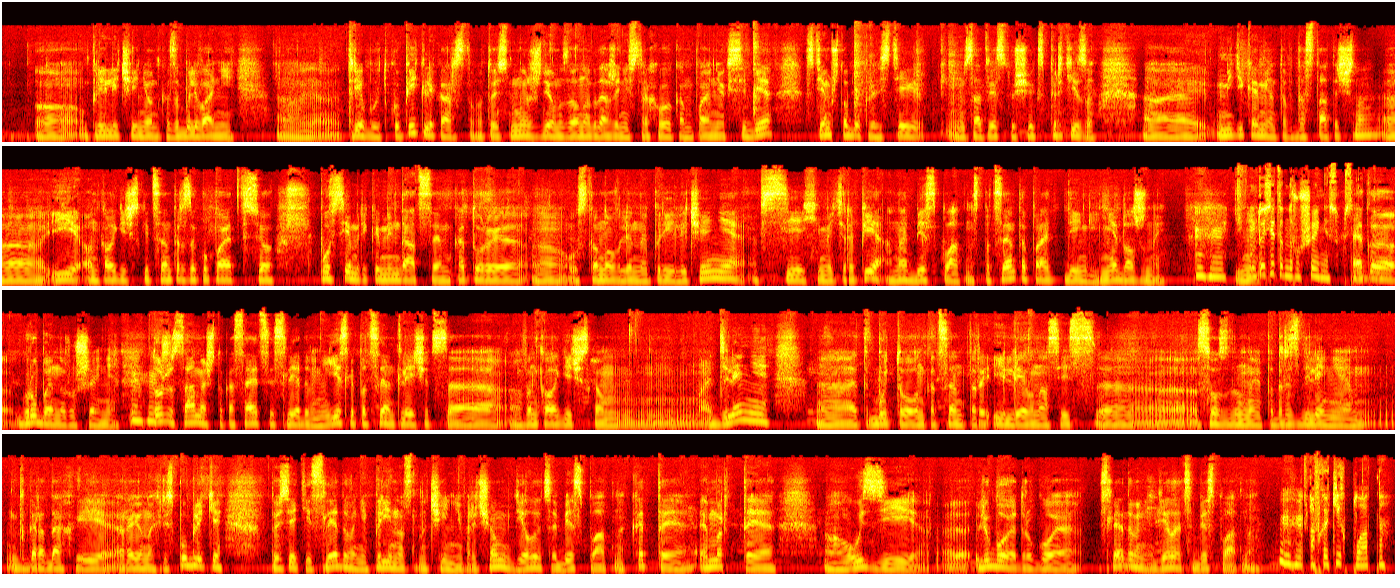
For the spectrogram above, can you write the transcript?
при лечении онкозаболеваний э, требует купить лекарство, то есть мы ждем звонок даже не в страховую компанию к себе с тем, чтобы провести соответствующую экспертизу. Э, медикаментов достаточно, и онкологический центр закупает все. По всем рекомендациям, которые установлены при лечении, все химиотерапия, она бесплатна. С пациента брать деньги не должны. Угу. И, ну, то есть это нарушение, собственно. Это грубое нарушение. Угу. То же самое, что касается исследований. Если пациент лечится в онкологическом отделении, э, это будь то онкоцентр или у нас есть э, созданные подразделения в городах и районах республики, то есть эти исследования при назначении врачом делаются бесплатно. КТ, МРТ, УЗИ, любое другое исследование делается бесплатно. А в каких платно?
